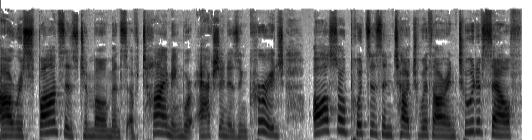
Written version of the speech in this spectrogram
Our responses to moments of timing where action is encouraged also puts us in touch with our intuitive self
